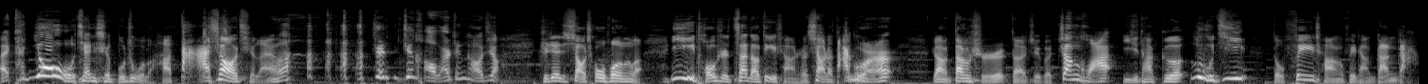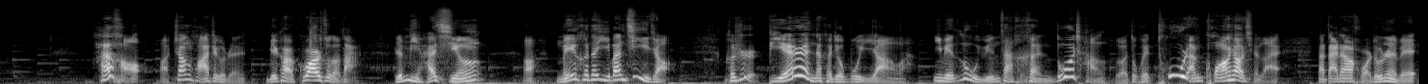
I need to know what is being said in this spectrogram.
哎，他又坚持不住了哈，大笑起来了，哈 哈真真好玩，真好笑，直接就笑抽风了，一头是栽到地上，是笑着打滚儿，让当时的这个张华以及他哥陆基都非常非常尴尬。还好啊，张华这个人，别看官做的大，人品还行啊，没和他一般计较。可是别人那可就不一样了，因为陆云在很多场合都会突然狂笑起来，那大家伙都认为。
